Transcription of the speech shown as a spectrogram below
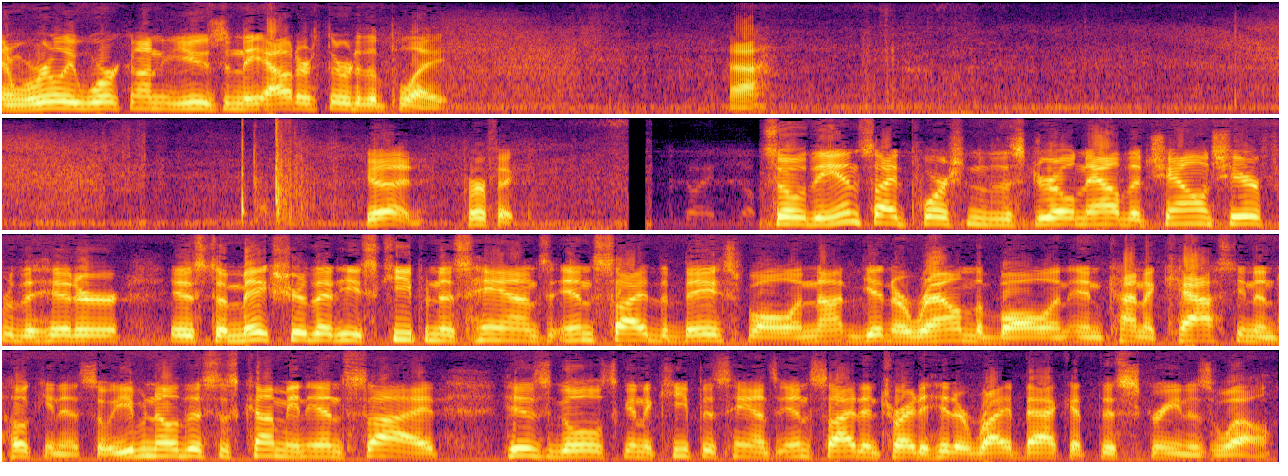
and really work on using the outer third of the plate. Ah. Good, perfect. So the inside portion of this drill now, the challenge here for the hitter is to make sure that he's keeping his hands inside the baseball and not getting around the ball and, and kind of casting and hooking it. So even though this is coming inside, his goal is going to keep his hands inside and try to hit it right back at this screen as well.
